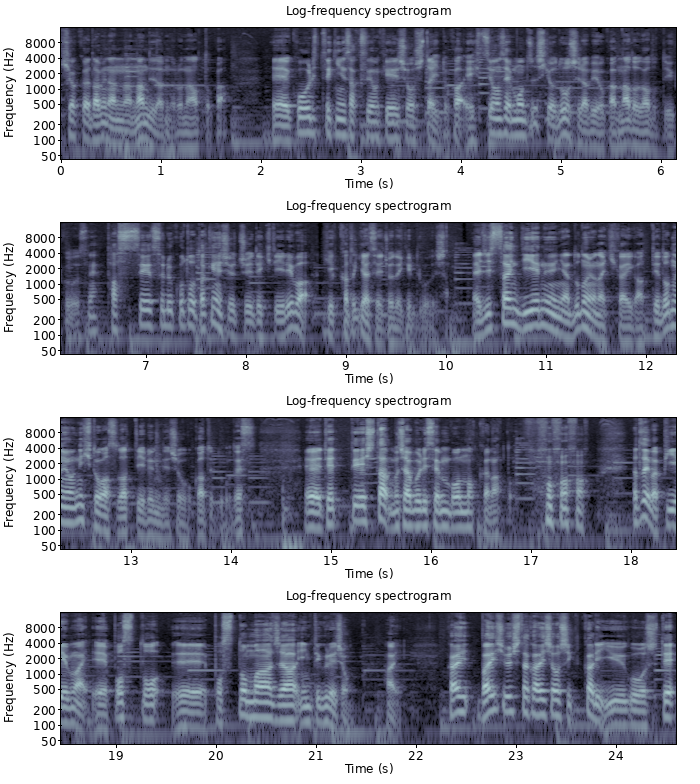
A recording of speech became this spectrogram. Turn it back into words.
企画がダメなのはなんでなんだろうなとか、えー、効率的に作戦を継承したいとか、必要な専門知識をどう調べようかなどなどということですね。達成することだけに集中できていれば、結果的には成長できるということでした。えー、実際に DNA にはどのような機会があって、どのように人が育っているんでしょうかということです。え徹底した無茶ぶり千本ノックかなと。例えば PMI、えポスト、えポストマージャーインテグレーション。はい。買収した会社をしっかり融合してい、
